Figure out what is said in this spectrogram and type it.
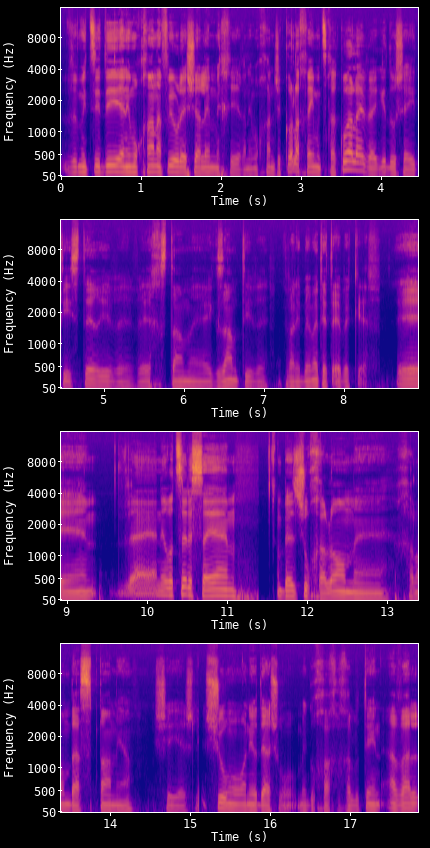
ומצידי אני מוכן אפילו לשלם מחיר, אני מוכן שכל החיים יצחקו עליי ויגידו שהייתי היסטרי, ו... ואיך סתם uh, הגזמתי, ו... ואני באמת אטעה בכיף. Uh, ואני רוצה לסיים באיזשהו חלום, uh, חלום באספמיה. שיש לי, שהוא, אני יודע שהוא מגוחך לחלוטין, אבל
